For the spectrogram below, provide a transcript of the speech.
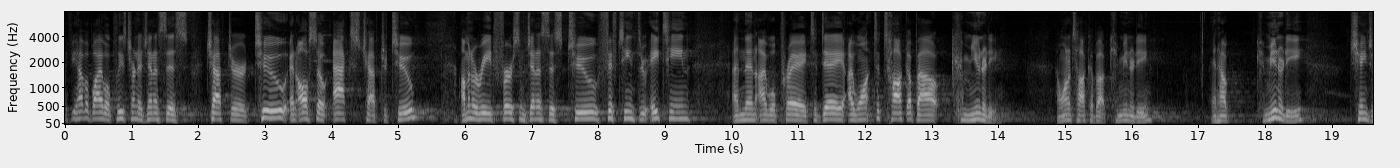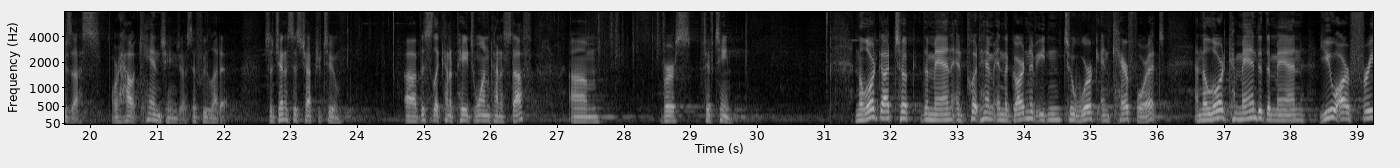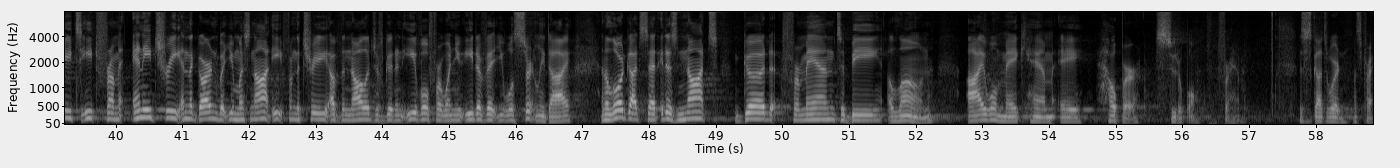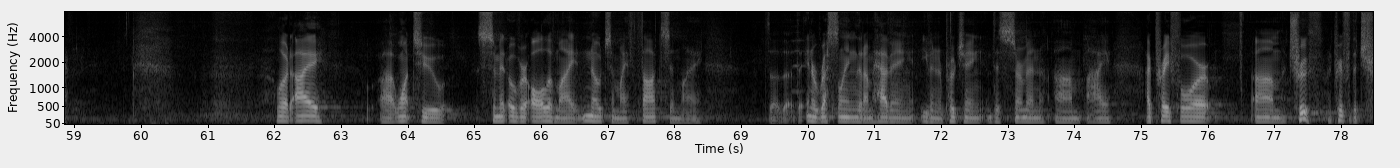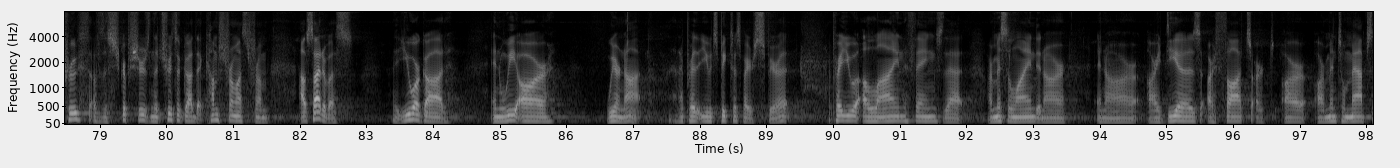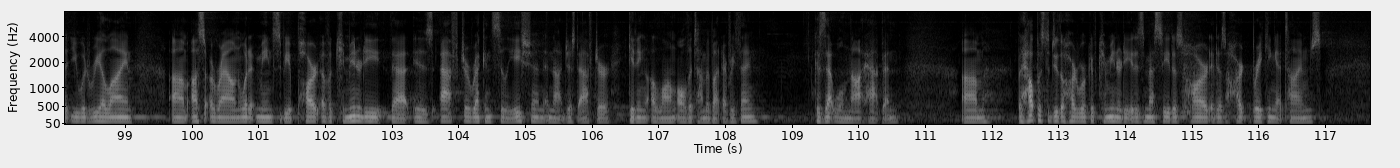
If you have a Bible, please turn to Genesis chapter 2 and also Acts chapter 2. I'm going to read first in Genesis 2 15 through 18, and then I will pray. Today, I want to talk about community. I want to talk about community and how community changes us, or how it can change us if we let it. So, Genesis chapter 2. Uh, this is like kind of page one kind of stuff. Um, verse 15. And the Lord God took the man and put him in the Garden of Eden to work and care for it. And the Lord commanded the man, You are free to eat from any tree in the garden, but you must not eat from the tree of the knowledge of good and evil, for when you eat of it, you will certainly die. And the Lord God said, It is not good for man to be alone. I will make him a helper suitable for him. This is God's word. Let's pray. Lord, I uh, want to submit over all of my notes and my thoughts and my the, the, the inner wrestling that I'm having, even in approaching this sermon. Um, I, I pray for um, truth. I pray for the truth of the scriptures and the truth of God that comes from us from outside of us. That you are God and we are we are not. And I pray that you would speak to us by your Spirit. I pray you align things that are misaligned in our, in our, our ideas, our thoughts, our, our, our mental maps, that you would realign um, us around what it means to be a part of a community that is after reconciliation and not just after getting along all the time about everything, because that will not happen. Um, but help us to do the hard work of community. It is messy, it is hard, it is heartbreaking at times.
